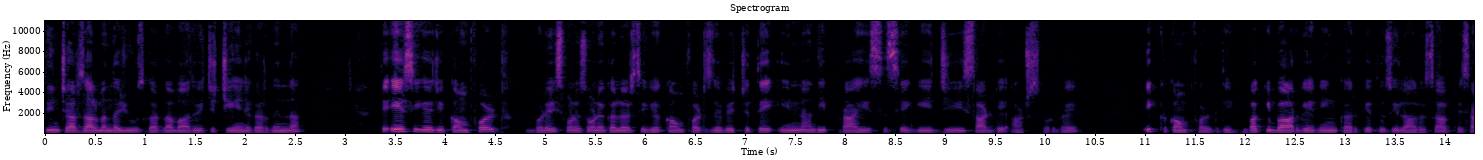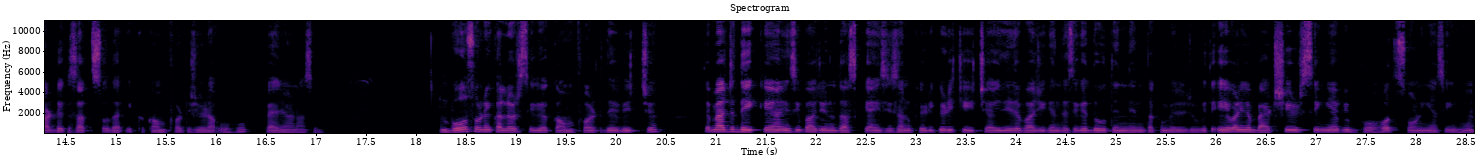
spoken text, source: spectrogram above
3-4 ਸਾਲ ਬੰਦਾ ਯੂਜ਼ ਕਰਦਾ, ਬਾਅਦ ਵਿੱਚ ਚੇਂਜ ਕਰ ਦਿੰਦਾ। ਤੇ ਇਹ ਸੀਗੇ ਜੀ ਕੰਫਰਟ ਬੜੇ ਸੋਹਣੇ ਸੋਹਣੇ ਕਲਰ ਸੀਗੇ ਕੰਫਰਟਸ ਦੇ ਵਿੱਚ ਤੇ ਇਹਨਾਂ ਦੀ ਪ੍ਰਾਈਸ ਸੀਗੀ ਜੀ 850 ਰੁਪਏ ਇੱਕ ਕੰਫਰਟ ਦੀ। ਬਾਕੀ ਬਾਰਗੇਨਿੰਗ ਕਰਕੇ ਤੁਸੀਂ ਲਾ ਲਓ ਹਿਸਾਬ ਤੇ 750 ਦਾ ਇੱਕ ਕੰਫਰਟ ਜਿਹੜਾ ਉਹ ਪੈ ਜਾਣਾ ਸੀ। ਬਹੁਤ ਸੋਹਣੇ ਕਲਰ ਸੀਗੇ ਕੰਫਰਟ ਦੇ ਵਿੱਚ ਤੇ ਮੈਂ ਅੱਜ ਦੇਖ ਕੇ ਆਈ ਸੀ, ਭਾਜੀ ਨੂੰ ਦੱਸ ਕੇ ਆਈ ਸੀ, ਸਾਨੂੰ ਕਿਹੜੀ ਕਿਹੜੀ ਚੀਜ਼ ਚਾਹੀਦੀ ਤੇ ਭਾਜੀ ਕਹਿੰਦੇ ਸੀਗੇ 2-3 ਦਿਨ ਤੱਕ ਮਿਲ ਜੂਗੀ ਤੇ ਇਹ ਵਾਲੀਆਂ ਬੈੱਡ ਸ਼ੀਟਸ ਸੀਗੀਆਂ ਵੀ ਬਹੁਤ ਸੋਹਣੀਆਂ ਸੀਗੀਆਂ।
